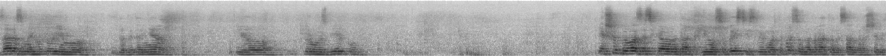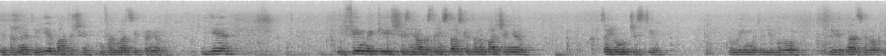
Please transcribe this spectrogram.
Зараз ми готуємо до видання його другу збірку. Якщо б вас зацікавила так його особистість, ви можете просто набрати Олександра Щелик в інтернеті, є багато інформації про нього. Є і фільм, який ще зняли Станіславське телебачення за його участі, коли йому тоді було 19 років.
